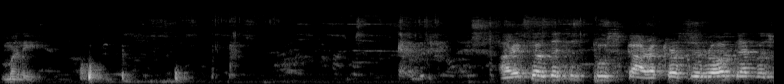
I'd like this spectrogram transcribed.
money. Alright, so this is Puskar. Across the road, that was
